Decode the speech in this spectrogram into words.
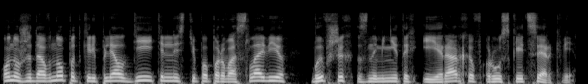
он уже давно подкреплял деятельностью по православию бывших знаменитых иерархов русской церкви.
